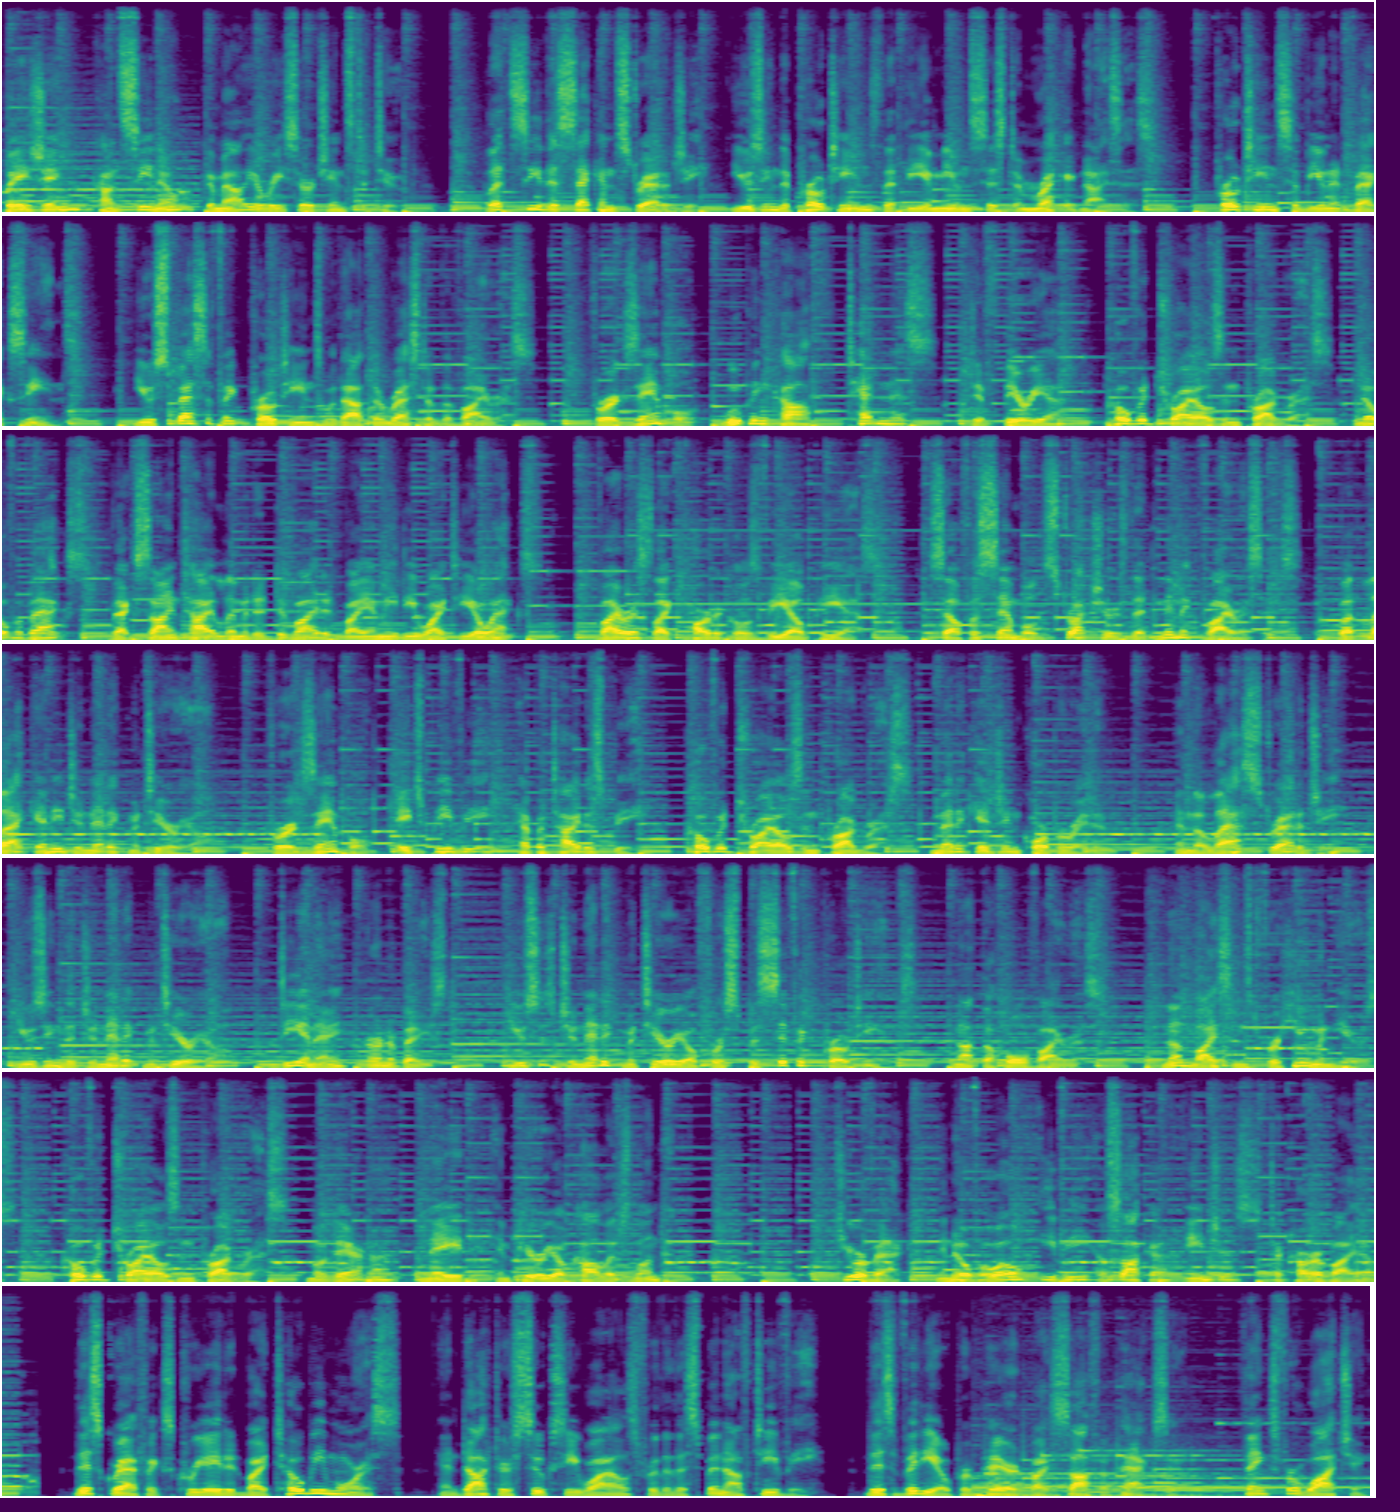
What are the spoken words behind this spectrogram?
Beijing, CanSino Gamaleya Research Institute. Let's see the second strategy, using the proteins that the immune system recognizes. Protein subunit vaccines. Use specific proteins without the rest of the virus. For example, whooping cough, tetanus, diphtheria, COVID trials in progress, Novavax, Vaxine Limited divided by MEDYTOX, virus-like particles VLPS, self-assembled structures that mimic viruses, but lack any genetic material. For example, HPV, hepatitis B, COVID trials in progress, Medicago Incorporated, and the last strategy, using the genetic material, DNA, RNA-based, uses genetic material for specific proteins, not the whole virus. None licensed for human use. COVID trials in progress, Moderna, NAID, Imperial College London. CureVac, Innovo EV, Osaka, Anges, Takara Bio. This graphics created by Toby Morris and Dr. Siouxsie Wiles for the, the Spinoff TV. This video prepared by Safa Paksu. Thanks for watching.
